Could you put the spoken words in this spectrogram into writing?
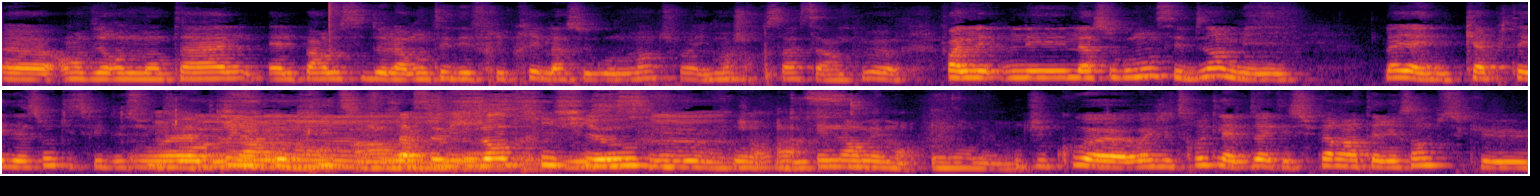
euh, environnementales. Elle parle aussi de la montée des friperies et de la seconde main, tu vois. Et moi, je trouve ça, c'est un peu. Enfin, les, les- la seconde main, c'est bien, mais là, il y a une capitalisation qui se fait dessus. Ouais, Ah, vois. ça se gentrifie au fond. Genre, ah, énormément, énormément. Du coup, euh, ouais, j'ai trouvé que la vidéo était super intéressante parce que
